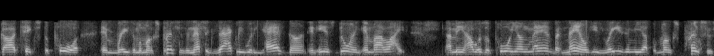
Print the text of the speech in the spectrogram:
God takes the poor and raise them amongst princes, and that's exactly what He has done and is doing in my life. I mean, I was a poor young man, but now He's raising me up amongst princes,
